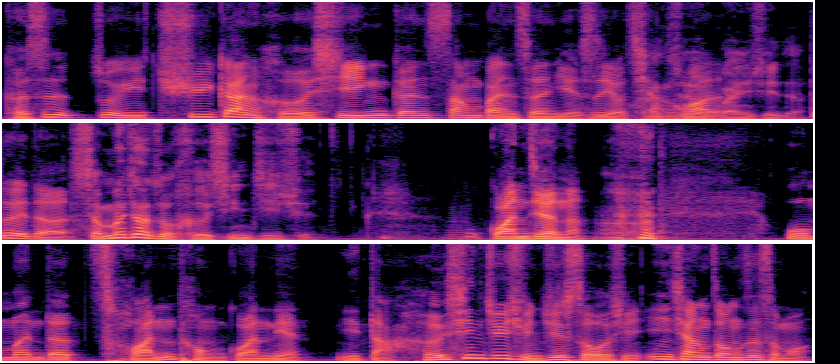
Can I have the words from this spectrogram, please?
可是对于躯干核心跟上半身也是有强化的关系的。对的。什么叫做核心肌群？关键了。我们的传统观念，你打核心肌群去搜寻，印象中是什么？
